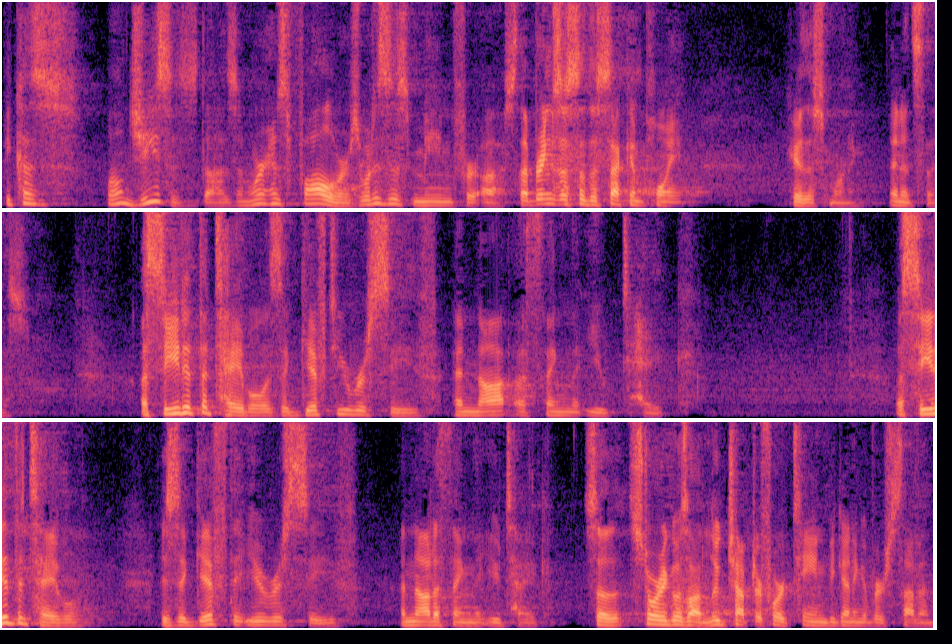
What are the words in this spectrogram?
Because, well, Jesus does, and we're his followers. What does this mean for us? That brings us to the second point here this morning, and it's this a seat at the table is a gift you receive and not a thing that you take. A seat at the table is a gift that you receive and not a thing that you take. So the story goes on. Luke chapter 14, beginning of verse 7.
